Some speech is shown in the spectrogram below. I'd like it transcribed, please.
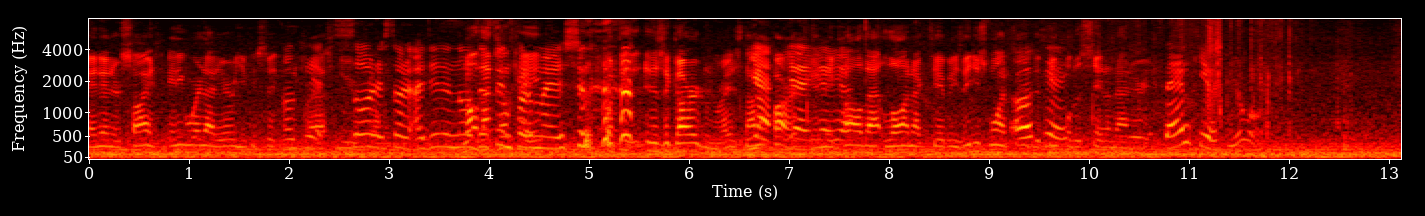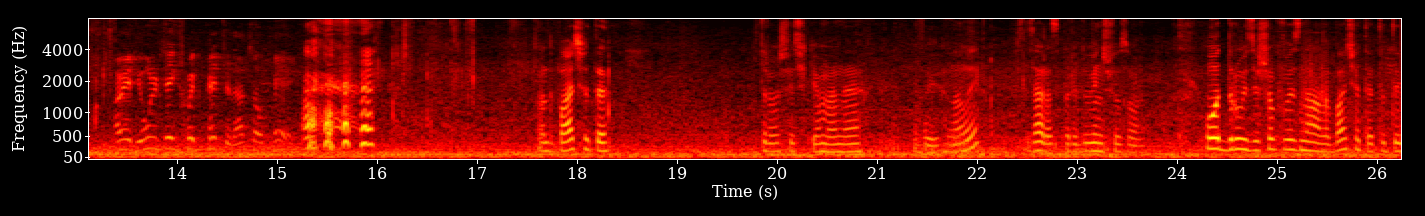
And then there's signs anywhere in that area you can sit in the Okay, grass and do your sorry, filming. sorry, I didn't know No, this that's okay. information. But it- it is a garden, right? It's not Yeah, a park, yeah, and yeah, they yeah. call that lawn activities. They just want the Okay. people to sit in that area. Thank you. You're welcome. I mean, if you want to take a quick picture, that's okay. От бачите, трошечки мене вигнали. Зараз перейду в іншу зону. От, друзі, щоб ви знали, бачите, тут і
